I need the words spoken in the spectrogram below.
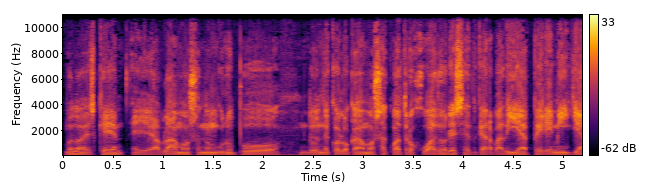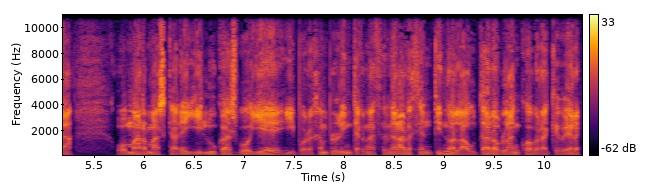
Bueno, es que hablábamos en un grupo donde colocábamos a cuatro jugadores, Edgar Badía, Peremilla, Omar Mascarelli y Lucas Boyé, y por ejemplo el internacional argentino Lautaro Blanco, habrá que ver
